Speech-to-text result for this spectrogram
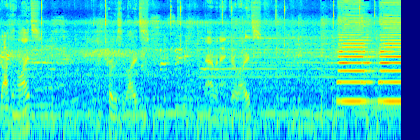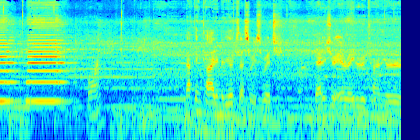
Docking lights, courtesy lights, nav and anchor lights. Horn. Nothing tied into the accessory switch. That is your aerator to turn your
